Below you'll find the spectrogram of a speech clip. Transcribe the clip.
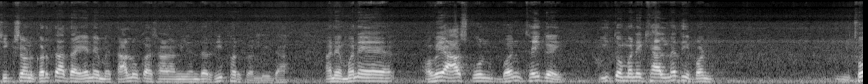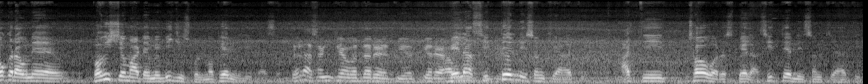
શિક્ષણ કરતા હતા, એને મેં તાલુકા શાળાની અંદર રિફર કરી લીધા. અને મને હવે આ સ્કૂલ બંધ થઈ ગઈ એ તો મને ખ્યાલ નથી, પણ છોકરાઓને ભવિષ્ય માટે મેં બીજી સ્કૂલમાં ફેરવી લીધા છે. પહેલાં સંખ્યા વધારે હતી અત્યારે પહેલાં સિત્તેરની સંખ્યા હતી. આજથી છ વર્ષ પહેલાં સિત્તેરની સંખ્યા હતી.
